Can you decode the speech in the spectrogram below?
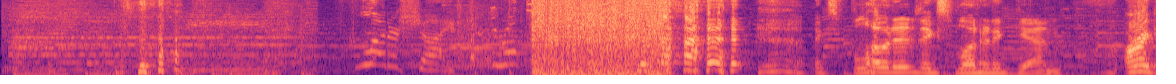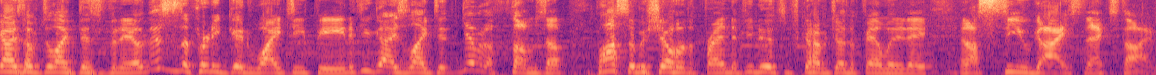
Fluttershy, you're up. exploded and exploded again. Alright guys, hope you liked this video. This is a pretty good YTP, and if you guys liked it, give it a thumbs up, possibly share with a friend. If you do, subscribe and join the family today, and I'll see you guys next time.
